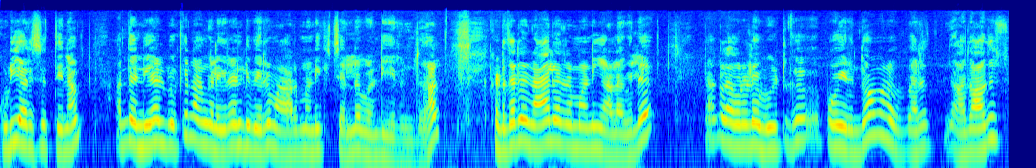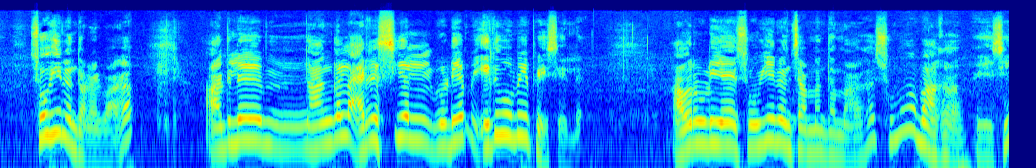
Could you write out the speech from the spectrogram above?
குடியரசு தினம் அந்த நிகழ்வுக்கு நாங்கள் இரண்டு பேரும் ஆறு மணிக்கு செல்ல வேண்டியிருந்தால் கிட்டத்தட்ட நாலரை மணி அளவில் நாங்கள் அவருடைய வீட்டுக்கு போயிருந்தோம். வர அதாவது சுகீனம் தொடர்பாக. அதில் நாங்கள் அரசியல் விடயம் எதுவுமே பேசலை அவருடைய சுயினம் சம்பந்தமாக சுமூகமாக பேசி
